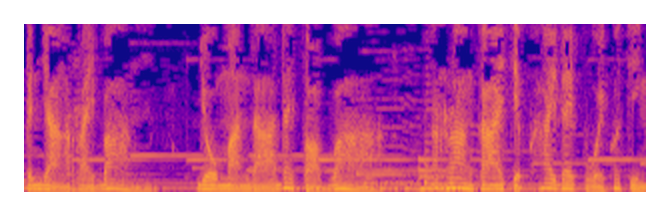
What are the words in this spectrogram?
เป็นอย่างไรบ้าง โยมมารดาได้ตอบว่า ร่างกายเจ็บไข้ได้ป่วยก็จริง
